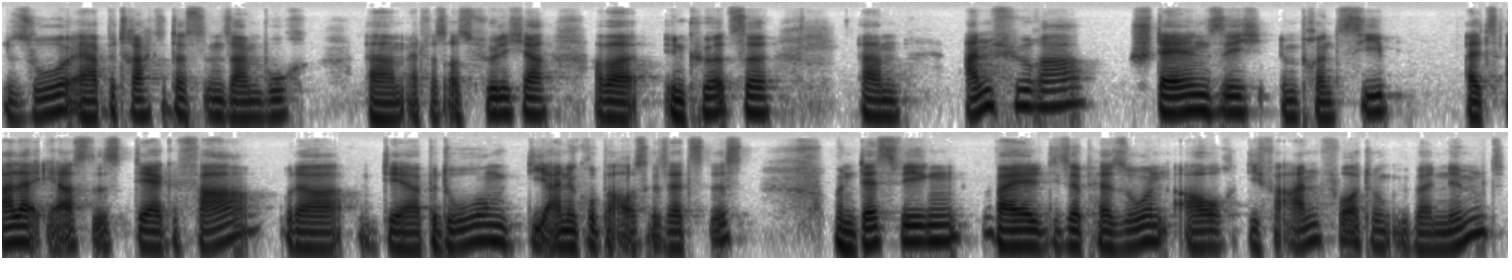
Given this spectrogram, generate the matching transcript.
so, er betrachtet das in seinem Buch etwas ausführlicher, aber in Kürze. Anführer stellen sich im Prinzip als allererstes der Gefahr oder der Bedrohung, die eine Gruppe ausgesetzt ist. Und deswegen, weil diese Person auch die Verantwortung übernimmt,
